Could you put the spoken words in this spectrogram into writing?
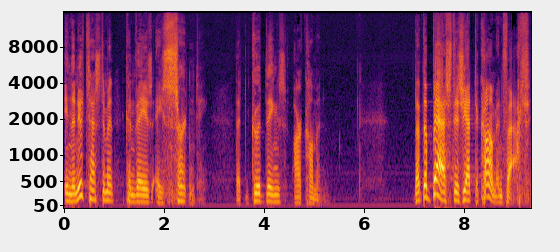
in the New Testament conveys a certainty that good things are coming. That the best is yet to come, in fact.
